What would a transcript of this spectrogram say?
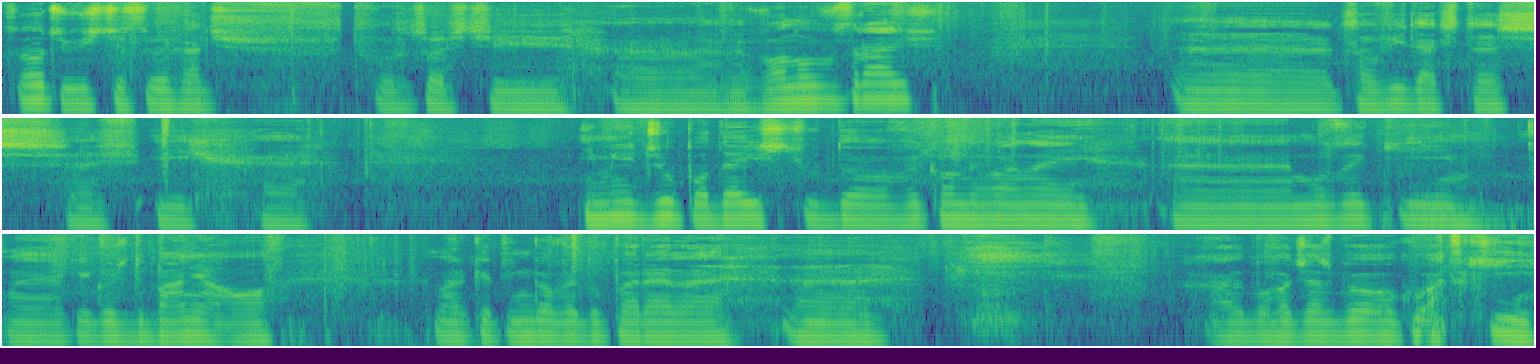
Co oczywiście słychać w twórczości e, Vonulfsreich, e, co widać też w ich e, imidżu, podejściu do wykonywanej muzyki, jakiegoś dbania o marketingowe duperele e, albo chociażby okładki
